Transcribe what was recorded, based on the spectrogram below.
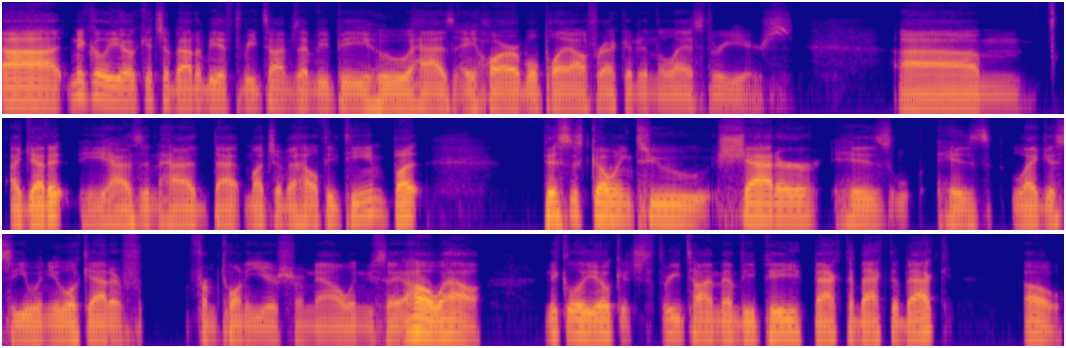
Uh, Nikola Jokic about to be a three times MVP who has a horrible playoff record in the last three years. Um, I get it. He hasn't had that much of a healthy team, but this is going to shatter his his legacy when you look at it from 20 years from now. When you say, "Oh wow, Nikola Jokic, three time MVP, back to back to back." Oh,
